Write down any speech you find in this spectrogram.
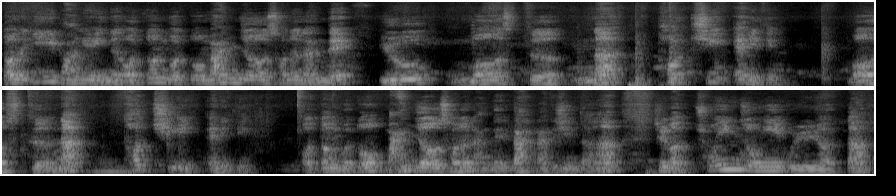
너는 이 방에 있는 어떤 것도 만져서는 안 돼. You must not touch anything. must not touch anything. 어떤 것도 만져서는 안 된다. 라는 뜻입니다. 7번. 초인종이 울렸다.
